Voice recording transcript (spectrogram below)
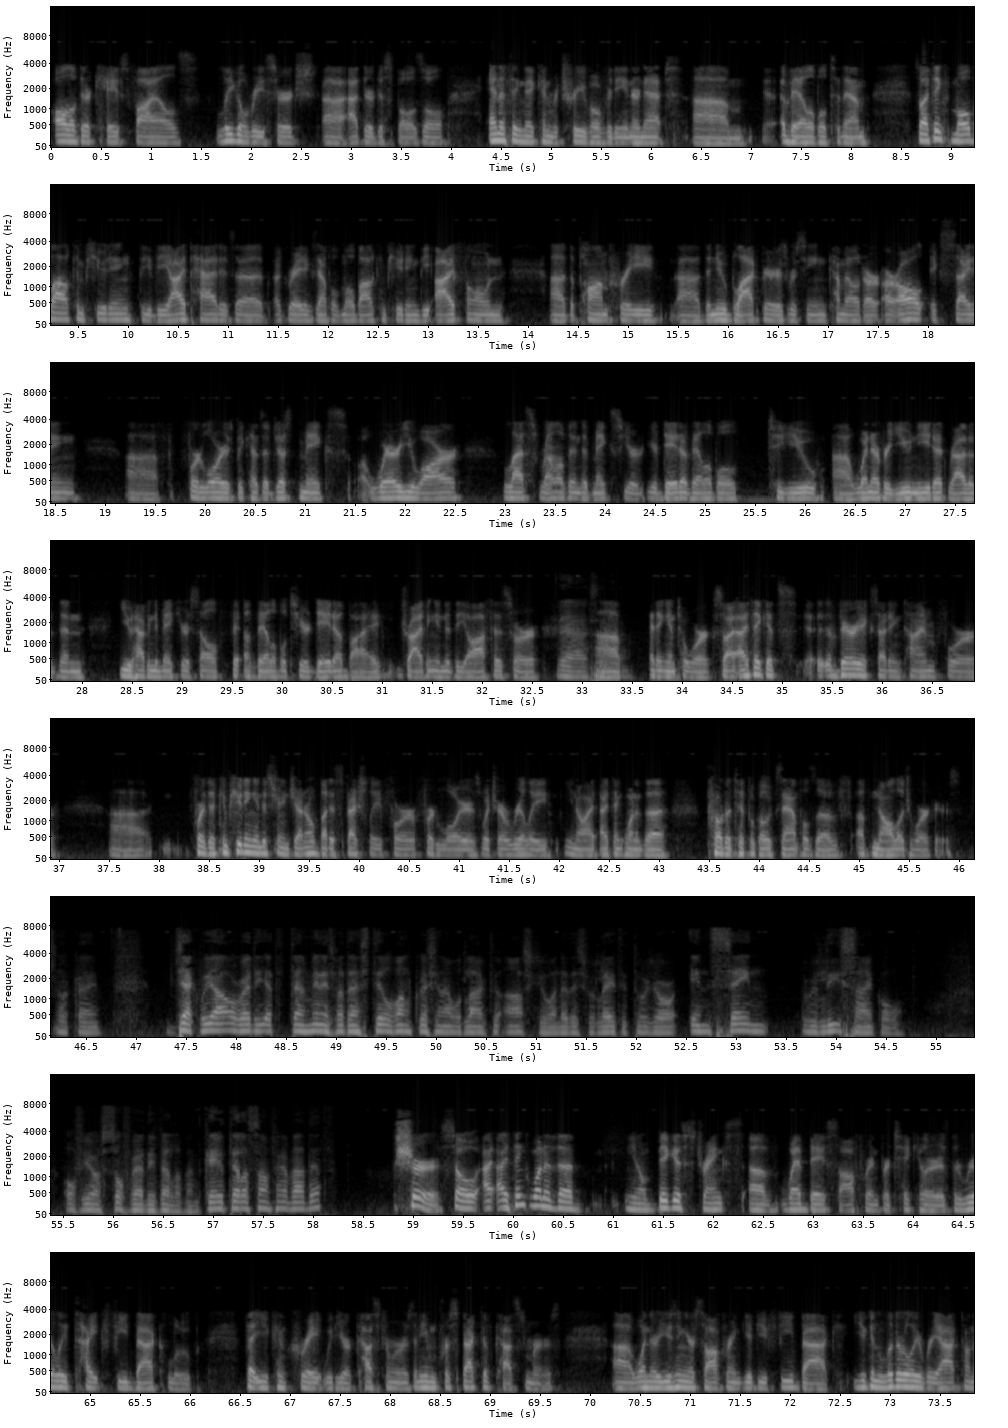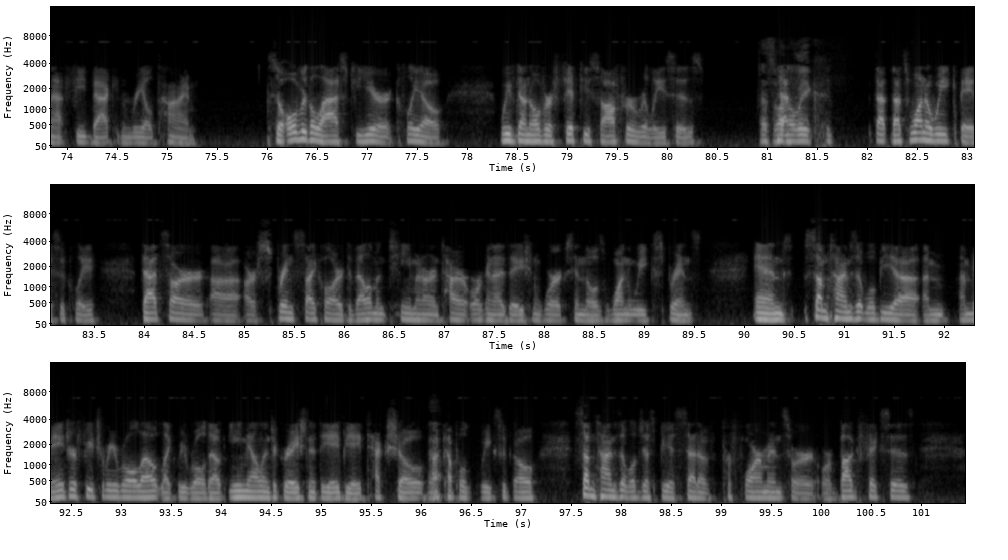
all of their case files, legal research uh, at their disposal, anything they can retrieve over the internet um, available to them. So I think mobile computing, the, the iPad is a, a great example of mobile computing. The iPhone, uh, the Palm Pre, uh, the new Blackberries we're seeing come out are, are all exciting uh, for lawyers because it just makes where you are less relevant. It makes your, your data available to you uh, whenever you need it rather than you having to make yourself available to your data by driving into the office or yeah, uh, heading into work. So I, I, think it's a very exciting time for uh, for the computing industry in general, but especially for for lawyers, which are really, you know, I, I think one of the prototypical examples of of knowledge workers. Okay. Jack, we are already at 10 minutes, but there's still one question I would like to ask you, and that is related to your insane release cycle of your software development. Can you tell us something about that? Sure. So I, I think one of the you know biggest strengths of web-based software in particular is the really tight feedback loop that you can create with your customers and even prospective customers. Uh, when they're using your software and give you feedback, you can literally react on that feedback in real time. So over the last year at Clio, we've done over 50 software releases. That's one that's, a week. That, that's one a week basically. That's our uh, our sprint cycle. Our development team and our entire organization works in those one week sprints. And sometimes it will be a, a, a, major feature we roll out, like we rolled out email integration at the ABA Tech Show yeah. a couple of weeks ago. Sometimes it will just be a set of performance or, or bug fixes.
